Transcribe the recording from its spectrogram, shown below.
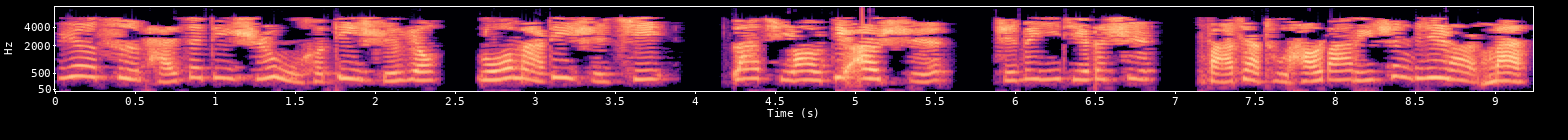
热刺排在第十五和第十六，罗马第十七，拉齐奥第二十。值得一提的是，法甲土豪巴黎圣日耳曼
